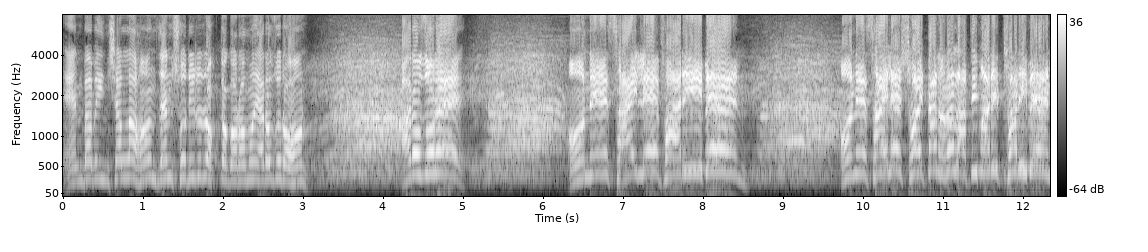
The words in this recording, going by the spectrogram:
এন ভাবে ইনশাল্লাহ হন, যেন শরীরে রক্ত গরম হয়, আরও জোর হন। আরও জোরে। অনে সাইলে ফারিবেন। অনে সাইলে শয়তান শয়তানরা লাতি মারিত ফারিবেন।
